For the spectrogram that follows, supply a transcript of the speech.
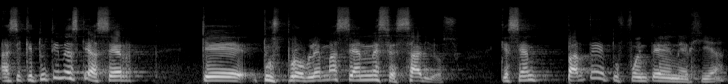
Así que tú tienes que hacer que tus problemas sean necesarios, que sean parte de tu fuente de energía,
